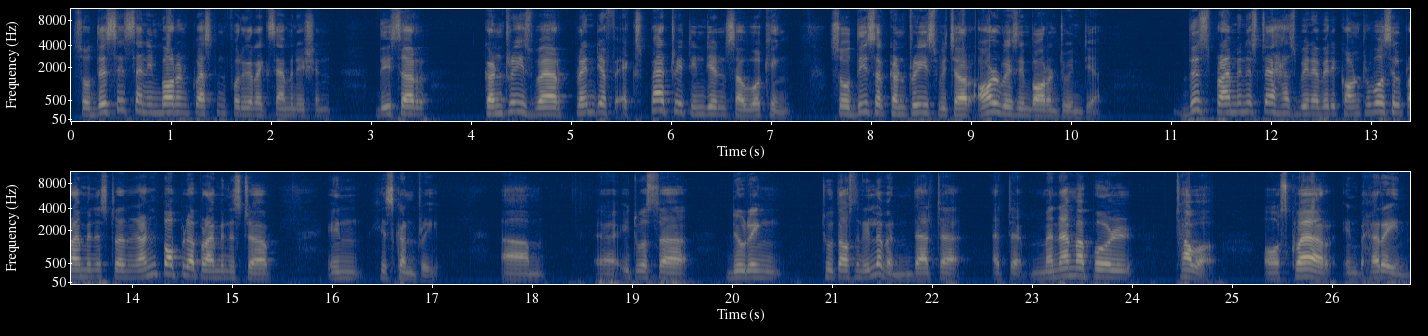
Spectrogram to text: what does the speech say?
So, this is an important question for your examination. These are countries where plenty of expatriate Indians are working. So, these are countries which are always important to India. This prime minister has been a very controversial prime minister and an unpopular prime minister in his country. Um, uh, it was uh, during 2011 that uh, at Manama Pearl Tower or square in Bahrain,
